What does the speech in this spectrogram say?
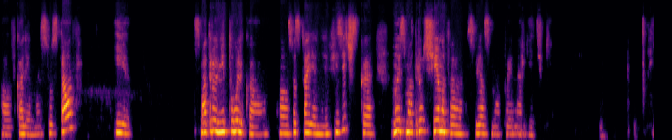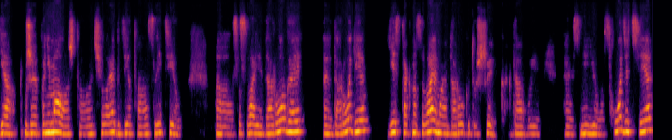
а, в коленный сустав и смотрю не только а, состояние физическое, но и смотрю, чем это связано по энергетике. я уже понимала, что человек где-то слетел а, со своей дорогой, э, дороги. Есть так называемая дорога души, когда вы э, с нее сходите,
